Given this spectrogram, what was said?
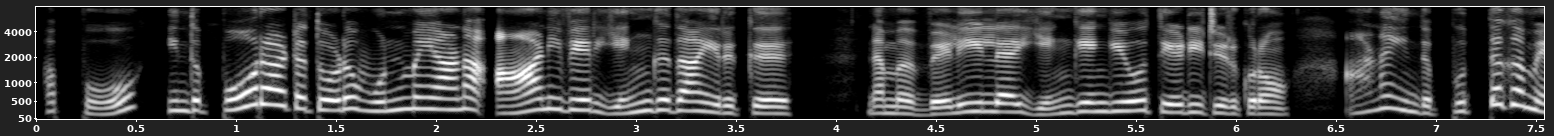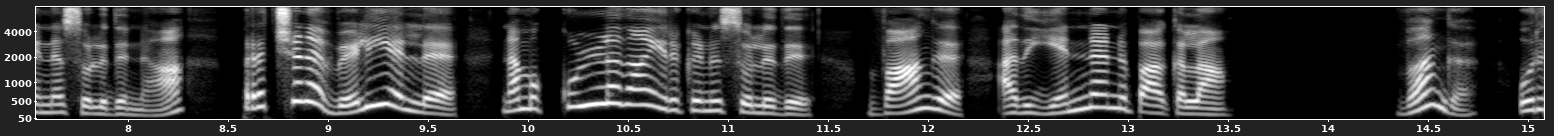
அப்போ இந்த போராட்டத்தோட உண்மையான ஆணிவேர் எங்க தான் இருக்கு? நம்ம வெளியில எங்கெங்கேயோ தேடிட்டு இருக்கிறோம். ஆனா இந்த புத்தகம் என்ன சொல்லுதுன்னா பிரச்சனை வெளியே இல்ல. நமக்குள்ள தான் இருக்குன்னு சொல்லுது. வாங்க அது என்னன்னு பார்க்கலாம். வாங்க ஒரு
